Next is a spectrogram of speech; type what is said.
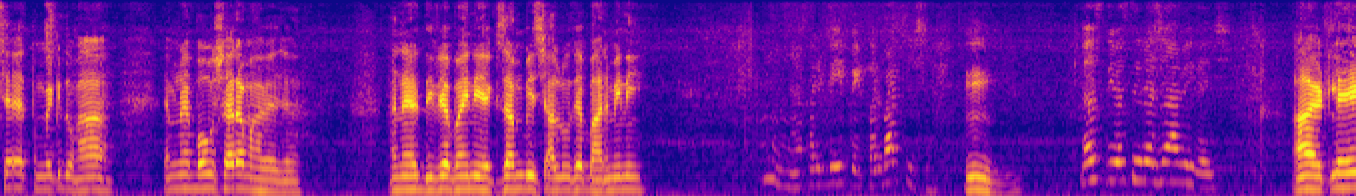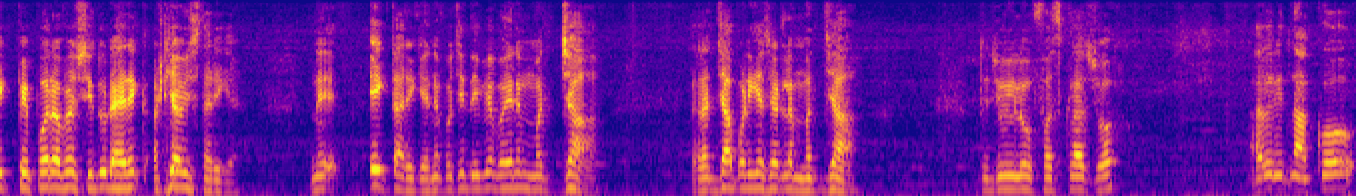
છે. તો મેં કીધું હા એમને બહુ શરમ આવે છે. અને દિવ્યભાઈની એક્ઝામ બી ચાલુ છે બારમીની. હા એટલે એક પેપર હવે સીધું ડાયરેક્ટ અઠ્યાવીસ તારીખે. ને એક તારીખે ને પછી દિવ્યભાઈને મજા રજા પડી ગઈ છે એટલે મજા તો જોઈ લો ફર્સ્ટ ક્લાસ જો. આવી રીતના આખો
